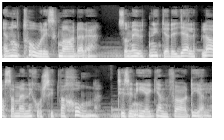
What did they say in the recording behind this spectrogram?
En notorisk mördare som utnyttjade hjälplösa människors situation till sin egen fördel.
